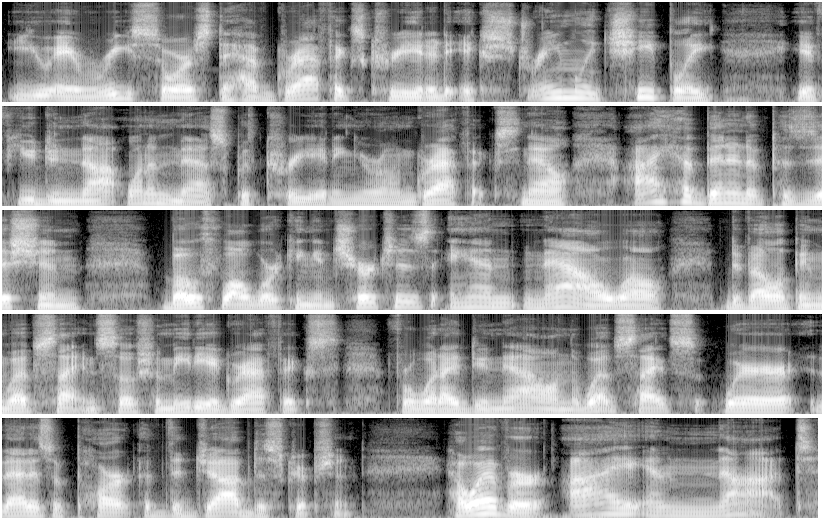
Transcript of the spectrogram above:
you a resource to have graphics created extremely cheaply if you do not want to mess with creating your own graphics. Now, I have been in a position both while working in churches and now while developing website and social media graphics for what I do now on the websites where that is a part of the job description. However, I am not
